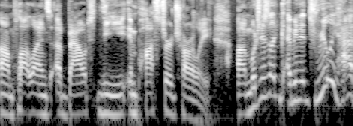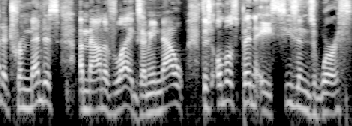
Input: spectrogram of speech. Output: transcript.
um, plot lines about the imposter Charlie, um, which is like I mean it's really had a tremendous amount of legs. I mean now there's almost been a season's worth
